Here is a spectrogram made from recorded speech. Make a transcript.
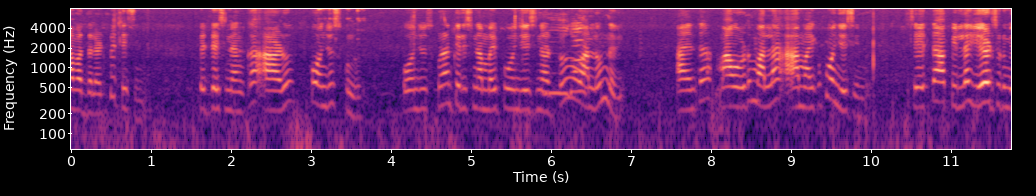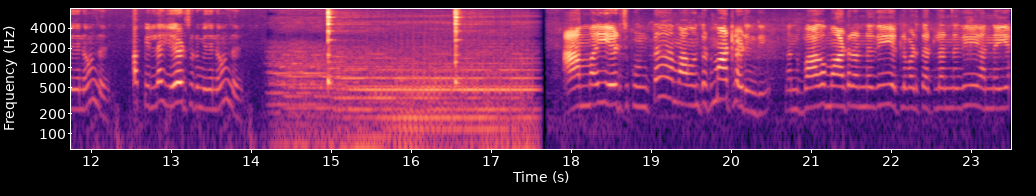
ఆ వద్దలాడి పెట్టేసింది పెట్టేసినాక ఆడు ఫోన్ చూసుకున్నాడు. ఫోన్ చూసుకున్నా తెలిసిన అమ్మాయి ఫోన్ చేసినట్టు వాళ్ళు ఉన్నది. ఆయనతో మా వాడు మళ్ళీ ఆ అమ్మాయికి ఫోన్ చేసిండు. చేస్తే ఆ పిల్ల ఏడుచుడు మీదనే ఉన్నది. ఆ పిల్ల ఏడుచుడు మీదనే ఉన్నది. అమ్మాయి ఏడ్చుకుంటా మా వంతోటి మాట్లాడింది. నన్ను బాగా మాటలు అన్నది ఎట్లా పడితే అట్లా అన్నది అన్నయ్య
